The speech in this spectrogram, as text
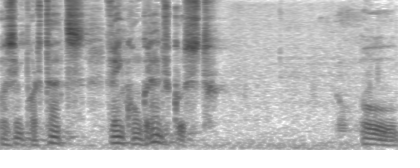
os importantes, vem com grande custo. O.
